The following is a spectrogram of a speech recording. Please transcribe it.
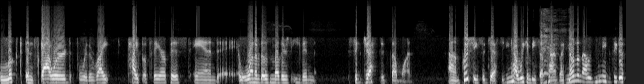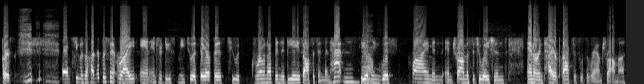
looked and scoured for the right type of therapist, and one of those mothers even suggested someone. Um, pushy suggested. You know how we can be sometimes like, no, no, no, you need to see this person. and she was 100% right and introduced me to a therapist who had grown up in the DA's office in Manhattan Wow. dealing with crime and, and trauma situations, and her entire practice was around trauma.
